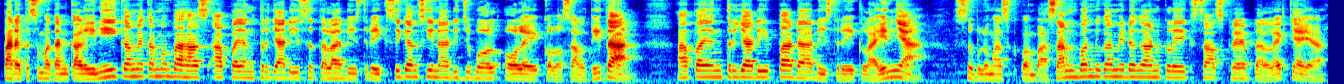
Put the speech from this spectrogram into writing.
Pada kesempatan kali ini, kami akan membahas apa yang terjadi setelah distrik Sigansina dijebol oleh Kolosal Titan. Apa yang terjadi pada distrik lainnya. Sebelum masuk ke pembahasan, bantu kami dengan klik subscribe dan like-nya ya.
